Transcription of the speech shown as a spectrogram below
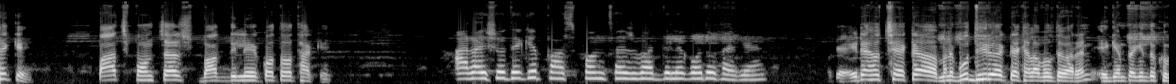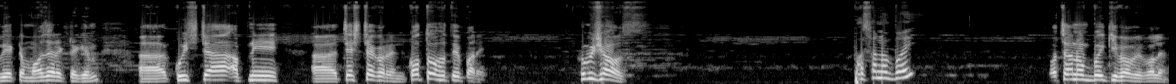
থেকে পাঁচ পঞ্চাশ বাদ দিলে কত থাকে? আড়াইশো থেকে পাঁচ পঞ্চাশ বাদ দিলে কত থাকে? ওকে এটা হচ্ছে একটা মানে বুদ্ধিরও একটা খেলা বলতে পারেন। এই গেমটা কিন্তু খুবই একটা মজার একটা গেম কুইজটা আপনি চেষ্টা করেন কত হতে পারে? খুবই সহজ। পঁচানব্বই? পঁচানব্বই কীভাবে বলেন?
